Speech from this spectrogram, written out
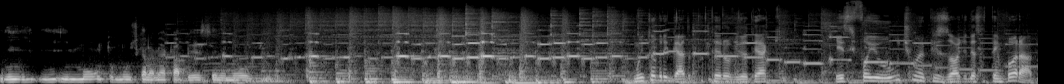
e, e, e monto música na minha cabeça e no meu ouvido. Muito obrigado por ter ouvido até aqui. Esse foi o último episódio dessa temporada.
